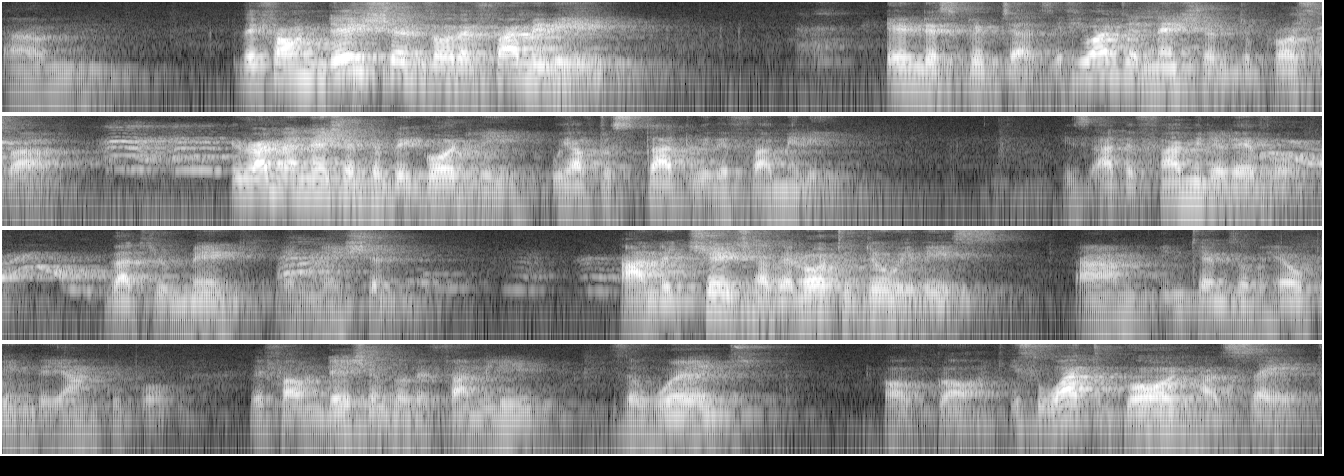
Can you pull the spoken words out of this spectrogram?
Um, the foundations of the family in the scriptures. If you want a nation to prosper, if you want a nation to be godly, we have to start with the family. It's at the family level that you make a nation. And the church has a lot to do with this um, in terms of helping the young people. The foundations of the family, the word of God. It's what God has said.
